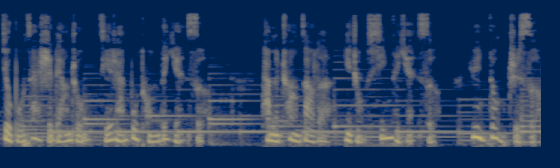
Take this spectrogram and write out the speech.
就不再是两种截然不同的颜色，它们创造了一种新的颜色——运动之色。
